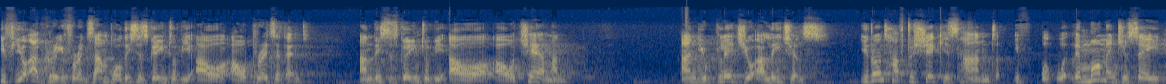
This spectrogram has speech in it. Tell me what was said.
If you agree, for example, this is going to be our, our president, and this is going to be our, our chairman, and you pledge your allegiance, you don't have to shake his hand. If the moment you say,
